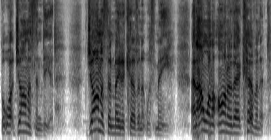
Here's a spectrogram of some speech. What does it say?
but what Jonathan did. Jonathan made a covenant with me, and I want to honor that covenant.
